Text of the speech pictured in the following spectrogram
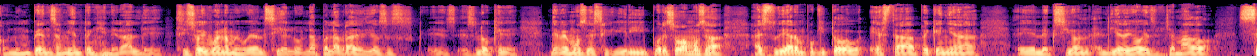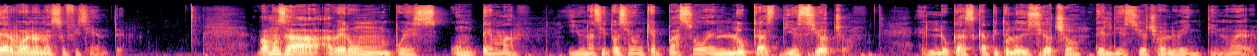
un pensamiento en general de si soy bueno me voy al cielo. La palabra de Dios es, es, lo que debemos de seguir y por eso vamos a, estudiar un poquito esta pequeña eh, lección el día de hoy llamado Ser bueno no es suficiente. Vamos a, a ver un, pues, un tema y una situación que pasó en Lucas 18. En Lucas capítulo 18 del 18 al 29.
